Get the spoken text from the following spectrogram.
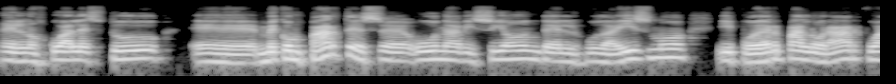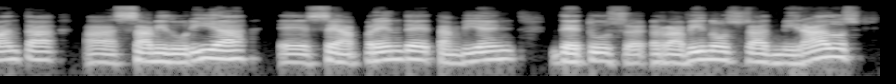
en los cuales tú me compartes una visión del judaísmo y poder valorar cuánta ah, sabiduría se aprende también de tus rabinos admirados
